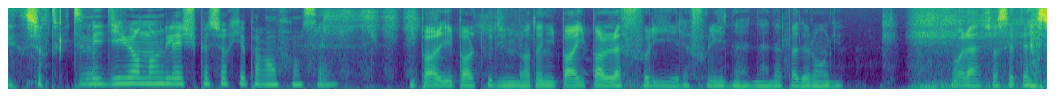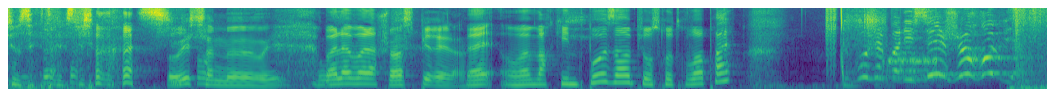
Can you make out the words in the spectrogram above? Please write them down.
sur Twitter. Mais dis-lui en anglais, je suis pas sûr qu'il parle en français. Il parle, il parle tout, Burton. Il parle, il parle la folie et la folie n'a- pas de langue. Voilà, sur cette, sur cette respiration. Oui, ça me. Oui. Voilà, voilà. Je suis inspiré là. Ouais, on va marquer une pause, hein, puis on se retrouve après. Bougez pas d'ici, je reviens.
